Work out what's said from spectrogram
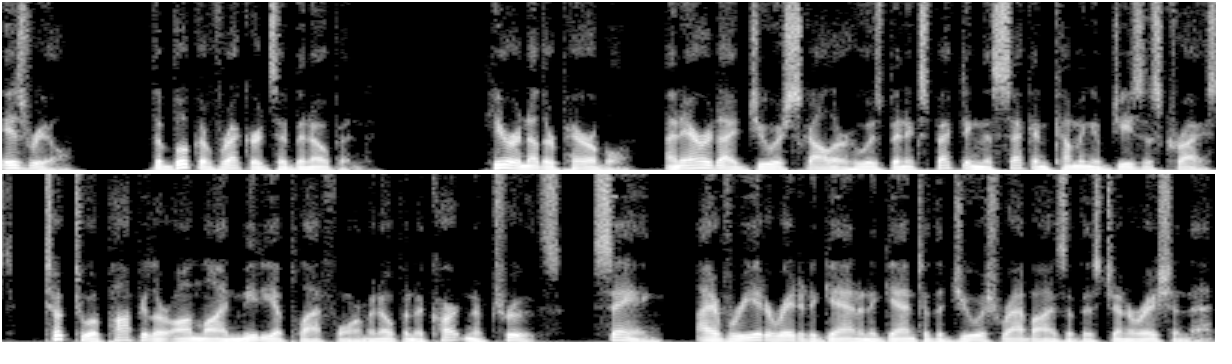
Israel. The book of records had been opened. Here another parable. An erudite Jewish scholar who has been expecting the second coming of Jesus Christ took to a popular online media platform and opened a carton of truths, saying, I have reiterated again and again to the Jewish rabbis of this generation that,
